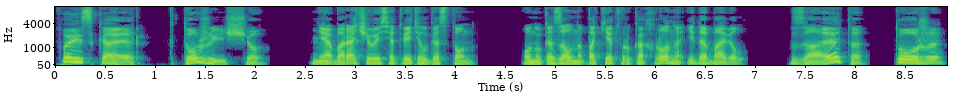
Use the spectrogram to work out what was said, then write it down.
«ФСКР, кто же еще?» Не оборачиваясь, ответил Гастон. Он указал на пакет в руках Рона и добавил. «За это тоже».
